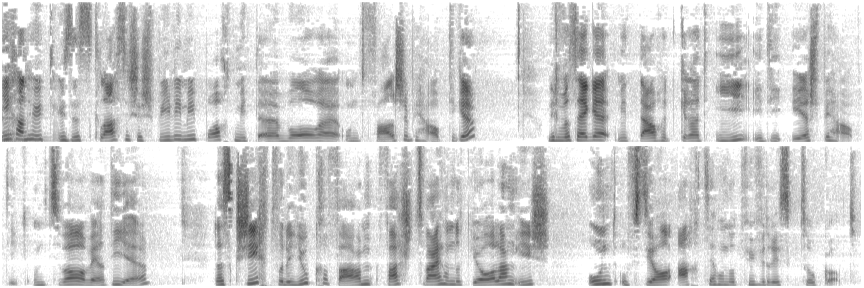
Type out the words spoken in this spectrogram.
Ich habe heute unser klassisches Spiel mitgebracht mit äh, wahren und falschen Behauptungen. Und ich würde sagen, wir tauchen gerade ein in die erste Behauptung. Und zwar wäre die, dass die Geschichte von der Jucker Farm fast 200 Jahre lang ist und aufs Jahr 1835 zurückgeht.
